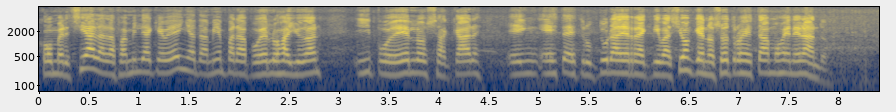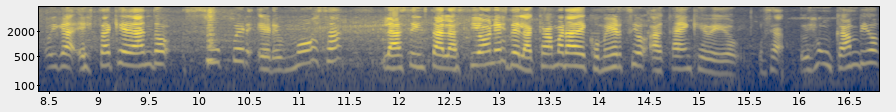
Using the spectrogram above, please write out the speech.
comercial, a la familia quevedeña también para poderlos ayudar y poderlos sacar en esta estructura de reactivación que nosotros estamos generando. Oiga, está quedando súper hermosa las instalaciones de la Cámara de Comercio acá en Quevedo. O sea, es un cambio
